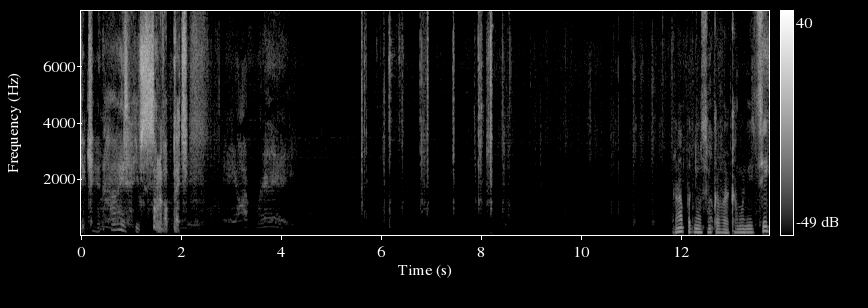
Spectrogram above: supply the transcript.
You can't hide, you son of a bitch. They are free! Dobra, podniosłem kawałek amunicji.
